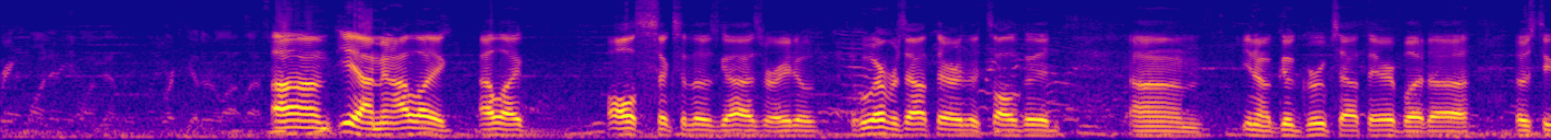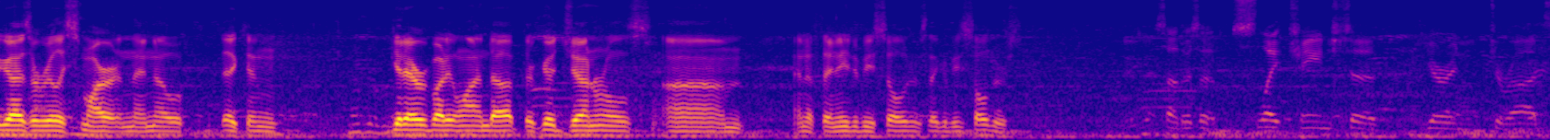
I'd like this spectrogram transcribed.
Raekwon and Ja'Whaun that they worked together a lot last Um, yeah, I mean, I like I like all six of those guys or eight of whoever's out there. That's all good. Um, you know, good groups out there, but uh, those two guys are really smart and they know they can get everybody lined up. They're good generals, um, and if they need to be soldiers, they can be soldiers. So there's a slight change to your and Jerod's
